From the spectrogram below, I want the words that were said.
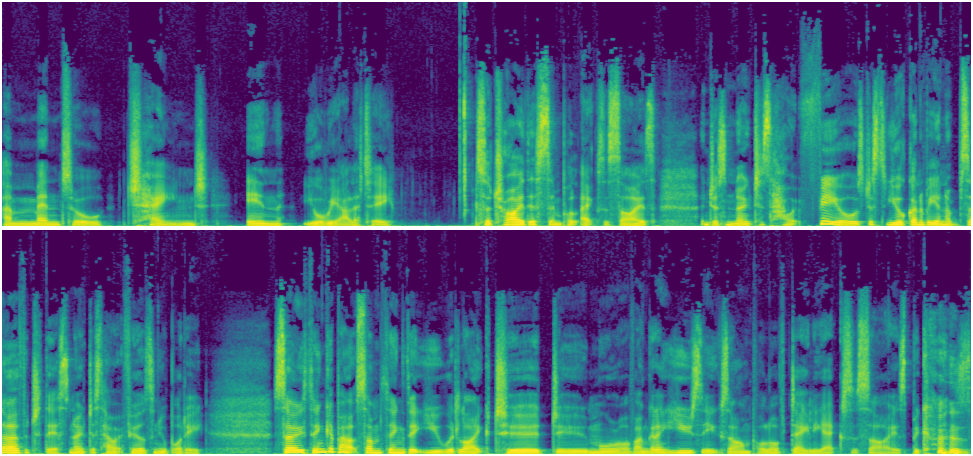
and mental change in your reality. So try this simple exercise and just notice how it feels. Just you're going to be an observer to this. Notice how it feels in your body. So think about something that you would like to do more of. I'm going to use the example of daily exercise because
